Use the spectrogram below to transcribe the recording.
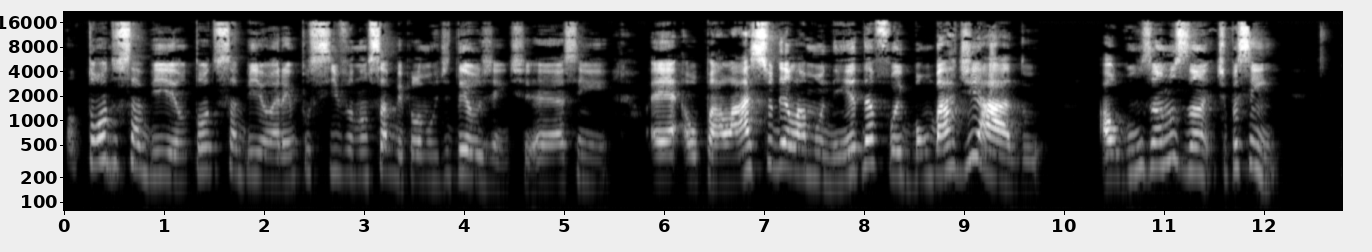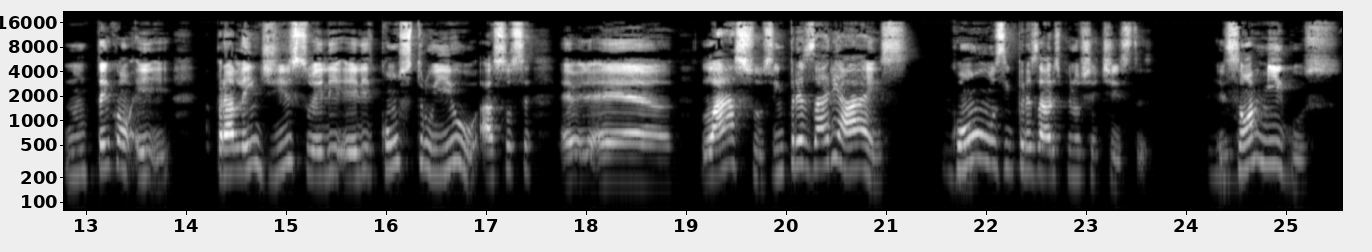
Não, todos sabiam, todos sabiam, era impossível não saber, pelo amor de Deus, gente. É assim, é, o Palácio de la Moneda foi bombardeado alguns anos antes. Tipo assim, não tem como. E, para além disso, ele, ele construiu associa, é, é, laços empresariais com os empresários pinochetistas. Eles são amigos,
